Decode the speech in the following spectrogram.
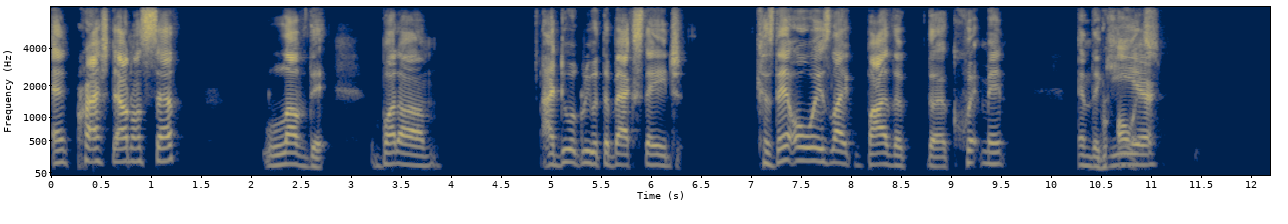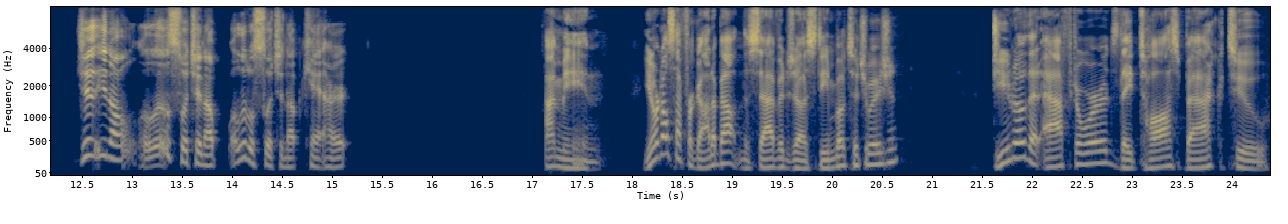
and crashed down on Seth. Loved it, but um, I do agree with the backstage because they're always like by the the equipment and the gear. Always. Just you know, a little switching up, a little switching up can't hurt. I mean, you know what else I forgot about in the Savage uh, Steamboat situation? Do you know that afterwards they toss back to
